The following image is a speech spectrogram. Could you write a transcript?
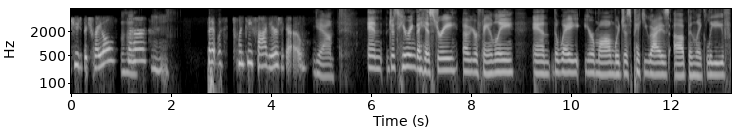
huge betrayal to Mhm. her. Mm-hmm. But it was 25 years ago. Yeah. And just hearing the history of your family and the way your mom would just pick you guys up and like leave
